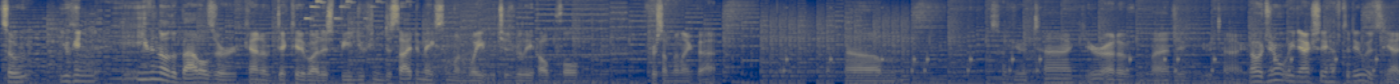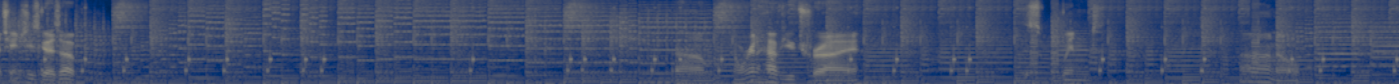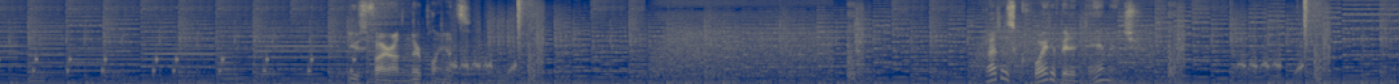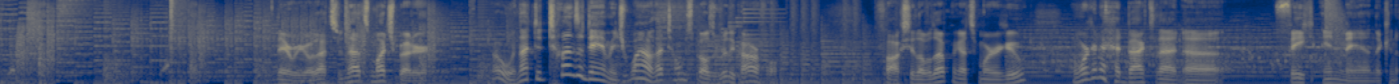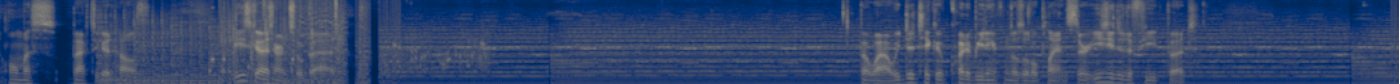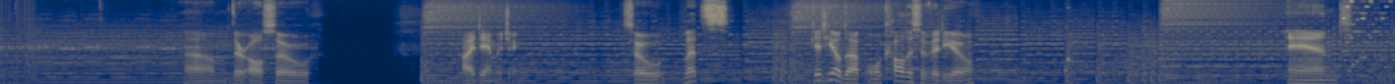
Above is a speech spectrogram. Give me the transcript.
So you can, even though the battles are kind of dictated by their speed, you can decide to make someone wait, which is really helpful for something like that. Um, so if you attack, you're out of magic, you attack. Oh, do you know what we actually have to do is, yeah, change these guys up. Um, and we're gonna have you try wind. Oh no. Use fire on them, they're plants. That does quite a bit of damage. There we go, that's that's much better. Oh, and that did tons of damage. Wow, that tome spell is really powerful. Foxy leveled up, we got some more goo. And we're gonna head back to that uh, fake in man that can almost back to good health. These guys aren't so bad. But wow, we did take a, quite a beating from those little plants. They're easy to defeat, but... Um, they're also high damaging. So let's get healed up, we'll call this a video. And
